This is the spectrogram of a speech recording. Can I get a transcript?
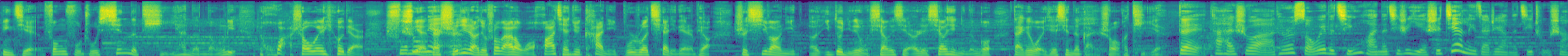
并且丰富出新的体验的能力。这话稍微有点书面，但实际上就说白了，我花钱去看你，不是说欠你电影票，是希望你呃，对你那种相信，而且相信你能够。带给我一些新的感受和体验。对，他还说啊，他说所谓的情怀呢，其实也是建立在这样的基础上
